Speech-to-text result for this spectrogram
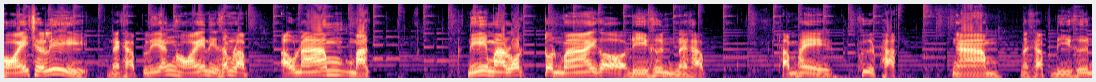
หอยเชอรี่นะครับ เลี้ยงหอยนี่สำหรับเอาน้ำหมัก นี้มาลดต้นไม้ก็ดีขึ้นนะครับทำให้ พืชผักงามนะครับดีขึ้น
